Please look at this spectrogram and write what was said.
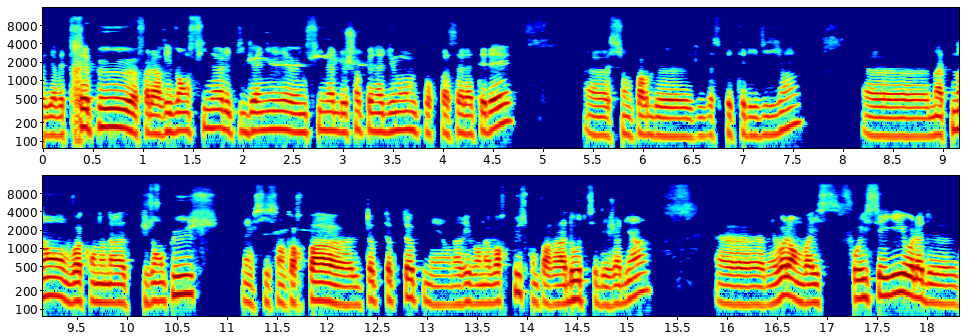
il y avait très peu. Il fallait arriver en finale et puis gagner une finale de championnat du monde pour passer à la télé, si on parle de, l'aspect télévision. maintenant, on voit qu'on en a de plus en plus, même si c'est encore pas le top, top, top, mais on arrive à en avoir plus. Comparé à d'autres, c'est déjà bien. Euh, mais voilà, il faut essayer voilà, de,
